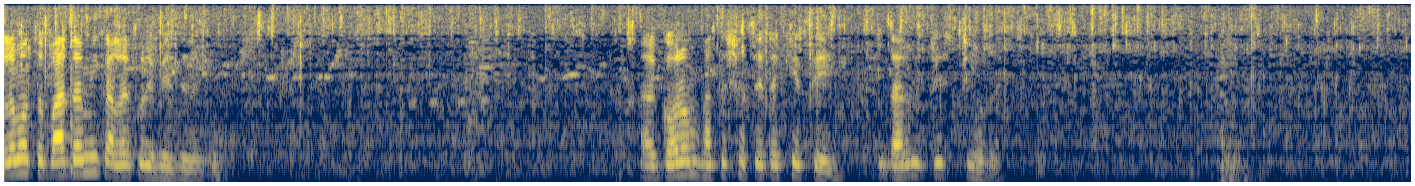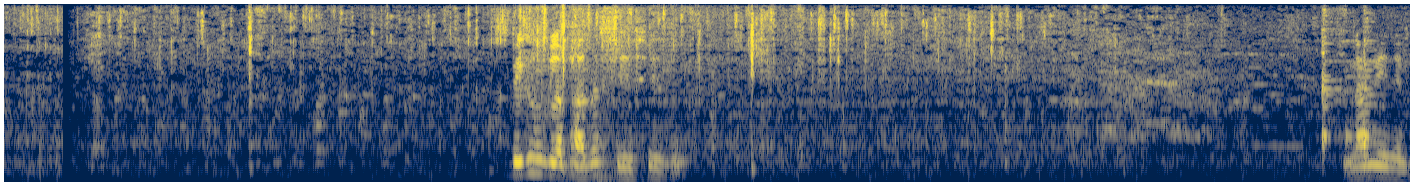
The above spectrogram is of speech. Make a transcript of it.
ভালো মতো বাদামি কালার করে ভেজে নেব। আর গরম ভাতের সাথে এটা খেতে দারুণ টেস্টি হবে। বেগুনগুলো ভাজা শেষ হয়ে নামিয়ে নেব।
